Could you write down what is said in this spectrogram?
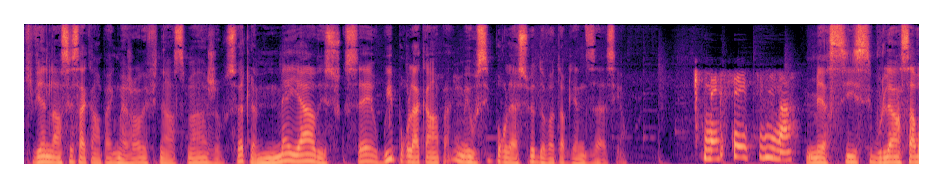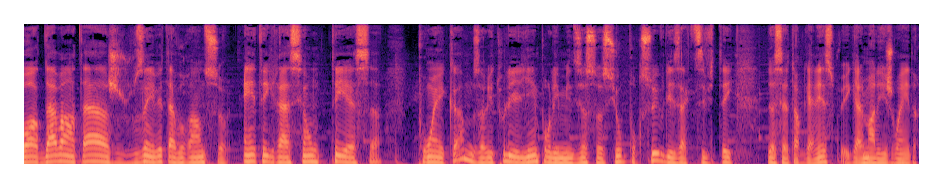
qui vient de lancer sa campagne majeure de financement. Je vous souhaite le meilleur des succès, oui, pour la campagne, mais aussi pour la suite de votre organisation. Merci infiniment. Merci. Si vous voulez en savoir davantage, je vous invite à vous rendre sur Vous aurez tous les liens pour les médias sociaux pour suivre les activités de cet organisme. Vous pouvez également les joindre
